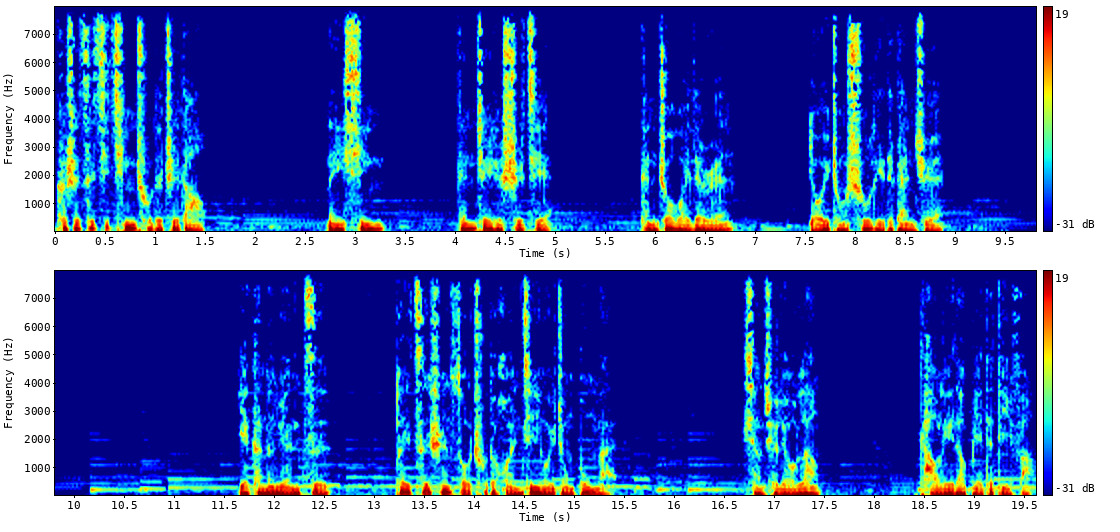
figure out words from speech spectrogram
可是自己清楚的知道，内心跟这个世界、跟周围的人有一种疏离的感觉。也可能源自对自身所处的环境有一种不满，想去流浪，逃离到别的地方。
